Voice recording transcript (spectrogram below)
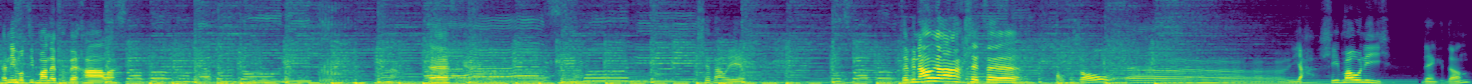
Kan iemand die man even weghalen? Nou, even kijken. Wat zit nou weer? Wat heb je nou weer aangezet, eh Van Verzal? Eh, ja, Simoni, denk ik dan.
